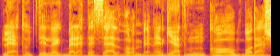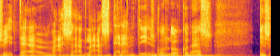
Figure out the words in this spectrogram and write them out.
lehet, hogy tényleg beleteszel valami energiát, munka, adásvétel, vásárlás, teremtés, gondolkodás, és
